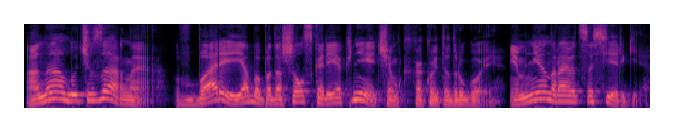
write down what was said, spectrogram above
Она лучезарная. В баре я бы подошел скорее к ней, чем к какой-то другой. И мне нравятся серьги.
